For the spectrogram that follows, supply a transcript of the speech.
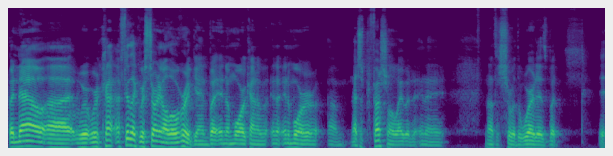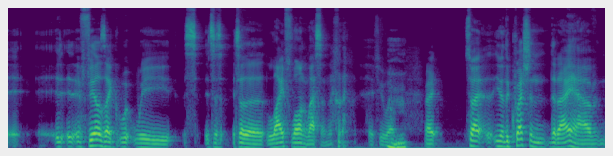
but now uh, we're, we're kind of, I feel like we're starting all over again but in a more kind of in a, in a more um, not just professional way but in a not sure what the word is but it, it, it feels like we it's a, it's a lifelong lesson if you will mm-hmm. right so I, you know the question that I have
